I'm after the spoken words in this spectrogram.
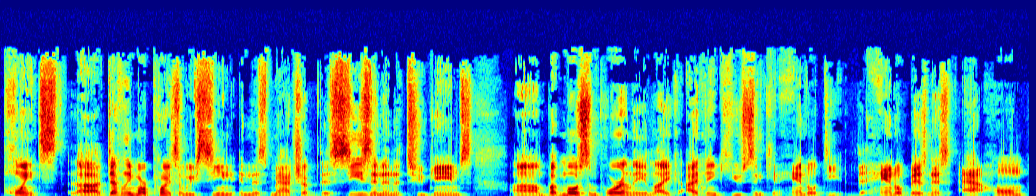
points, uh, definitely more points than we've seen in this matchup this season in the two games. Um, but most importantly, like I think Houston can handle de- handle business at home,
